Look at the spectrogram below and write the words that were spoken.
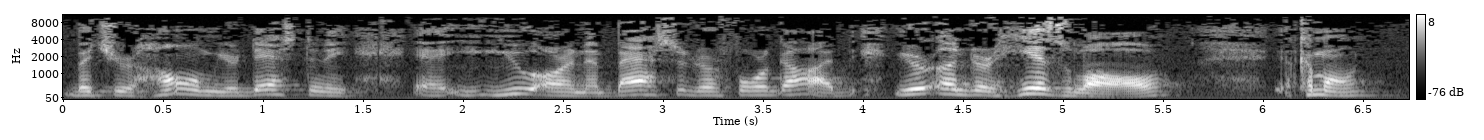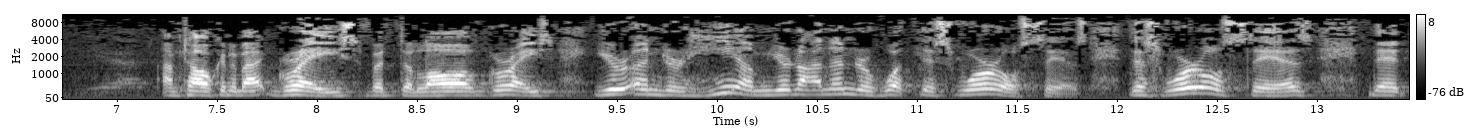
but your home, your destiny, uh, you are an ambassador for God. You're under His law. Come on, I'm talking about grace, but the law of grace. You're under Him. You're not under what this world says. This world says that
